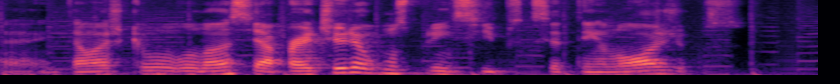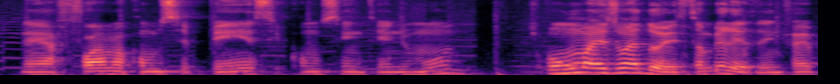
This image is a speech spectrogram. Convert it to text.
É, então acho que o, lance é, a partir de alguns princípios que você tem lógicos, né, a forma como você pensa e como você entende o mundo, tipo, um mais um é dois, então beleza, a gente vai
